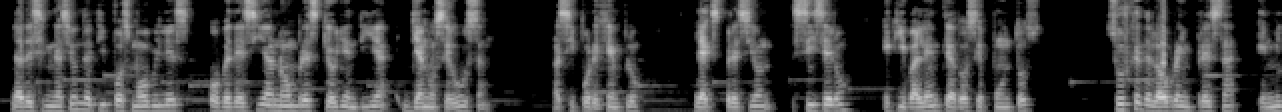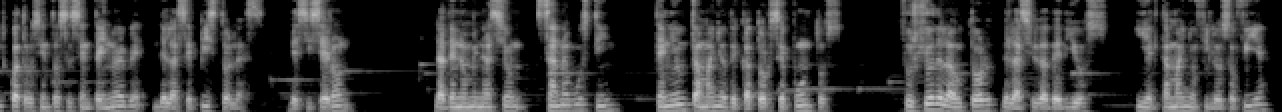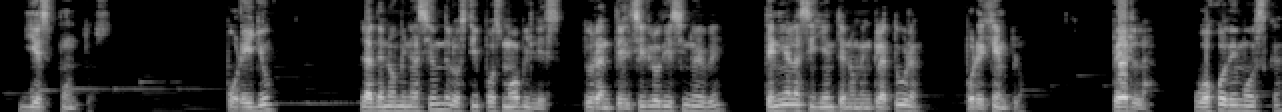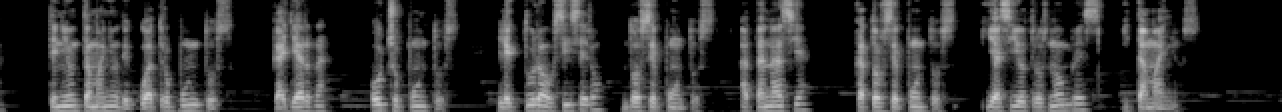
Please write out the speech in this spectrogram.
la designación de tipos móviles obedecía a nombres que hoy en día ya no se usan. Así, por ejemplo, la expresión Cícero, equivalente a 12 puntos, surge de la obra impresa en 1469 de las epístolas de Cicerón. La denominación San Agustín tenía un tamaño de 14 puntos. Surgió del autor de la ciudad de Dios y el tamaño filosofía 10 puntos. Por ello, la denominación de los tipos móviles durante el siglo XIX tenía la siguiente nomenclatura. Por ejemplo, perla u ojo de mosca tenía un tamaño de 4 puntos, gallarda 8 puntos, lectura o cícero 12 puntos, atanasia 14 puntos y así otros nombres y tamaños.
